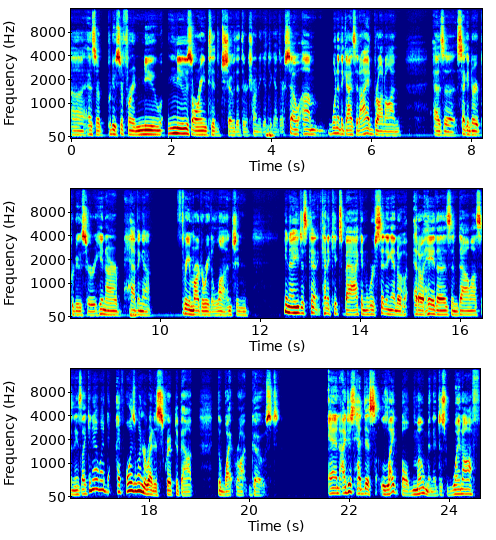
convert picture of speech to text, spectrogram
uh, as a producer for a new news oriented show that they're trying to get together. So, um, one of the guys that I had brought on as a secondary producer, he and I are having a three margarita lunch and you know, he just kind of, kind of kicks back and we're sitting at, o- at Ojeda's in Dallas. And he's like, you know what? I've always wanted to write a script about the White Rock ghost. And I just had this light bulb moment. It just went off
